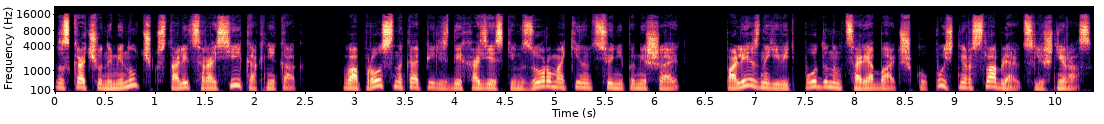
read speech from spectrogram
Заскочу на минуточку, столица России как-никак. Вопросы накопились, да и хозяйским взором окинуть все не помешает. Полезно явить подданным царя-батюшку, пусть не расслабляются лишний раз.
